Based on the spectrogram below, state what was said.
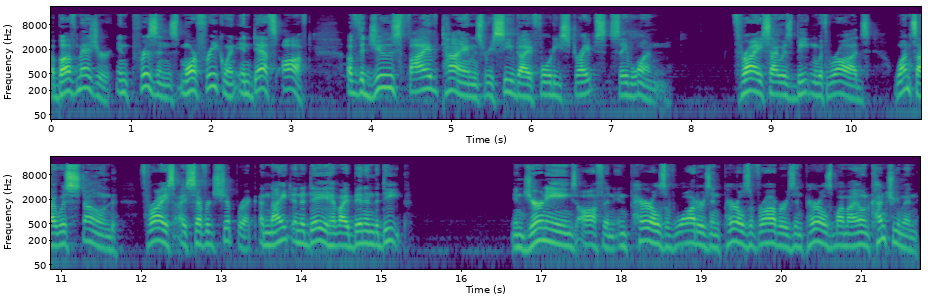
above measure. In prisons, more frequent. In deaths, oft. Of the Jews, five times received I forty stripes, save one. Thrice I was beaten with rods. Once I was stoned. Thrice I suffered shipwreck. A night and a day have I been in the deep in journeyings often, in perils of waters, in perils of robbers, in perils by my own countrymen,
